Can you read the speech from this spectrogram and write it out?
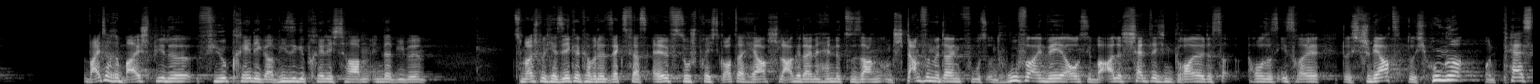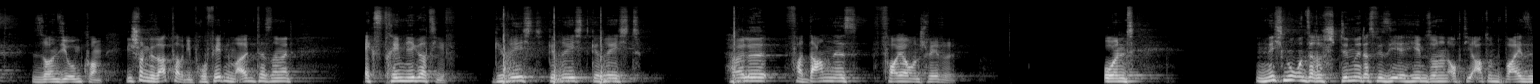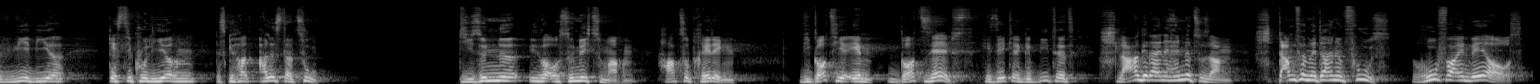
weitere Beispiele für Prediger, wie sie gepredigt haben in der Bibel. Zum Beispiel Hesekiel Kapitel 6, Vers 11, so spricht Gott der Herr, schlage deine Hände zusammen und stampfe mit deinem Fuß und rufe ein Wehe aus über alle schändlichen Gräuel des Hauses Israel. Durch Schwert, durch Hunger und Pest sollen sie umkommen. Wie ich schon gesagt habe, die Propheten im Alten Testament extrem negativ. Gericht, Gericht, Gericht. Hölle, Verdammnis, Feuer und Schwefel. Und nicht nur unsere Stimme, dass wir sie erheben, sondern auch die Art und Weise, wie wir gestikulieren, das gehört alles dazu. Die Sünde überaus sündig zu machen, hart zu predigen. Wie Gott hier eben, Gott selbst, Hesekiel gebietet, schlage deine Hände zusammen, stampfe mit deinem Fuß, rufe ein Weh aus.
